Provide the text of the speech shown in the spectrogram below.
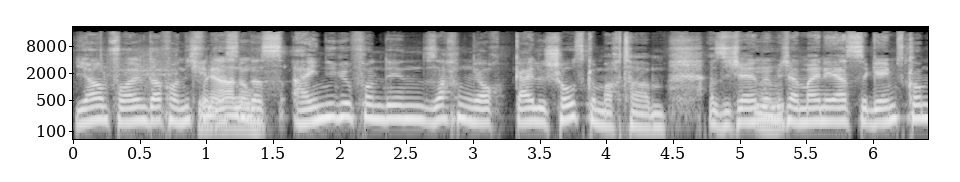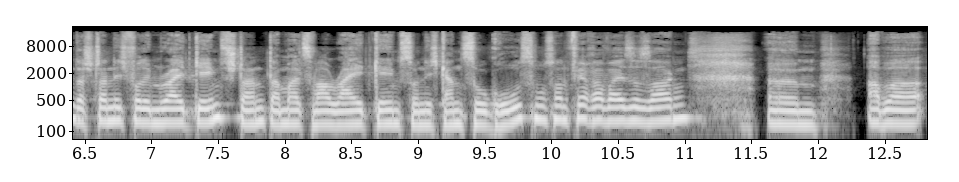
Ja, und vor allem darf man nicht Keine vergessen, Ahnung. dass einige von den Sachen ja auch geile Shows gemacht haben. Also ich erinnere mhm. mich an meine erste Gamescom, da stand ich vor dem Riot Games Stand. Damals war Riot Games noch nicht ganz so groß, muss man fairerweise sagen. Ähm, aber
